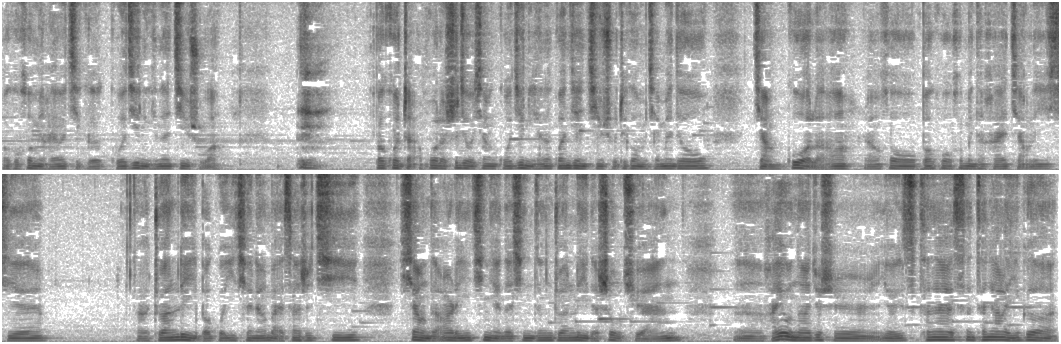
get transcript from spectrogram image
包括后面还有几个国际领先的技术啊。包括斩获了十九项国际领先的关键技术，这个我们前面都讲过了啊。然后包括后面他还讲了一些呃专利，包括一千两百三十七项的二零一七年的新增专利的授权。嗯，还有呢，就是有一次参加参参加了一个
